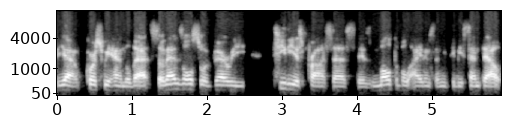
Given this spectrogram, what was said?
yeah, of course we handle that. So that is also a very tedious process. There's multiple items that need to be sent out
